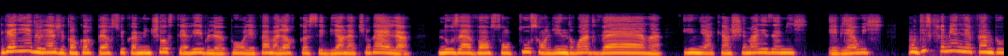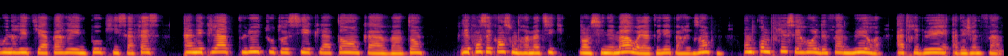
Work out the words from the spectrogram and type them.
Gagner de l'âge est encore perçu comme une chose terrible pour les femmes alors que c'est bien naturel. Nous avançons tous en ligne droite vers... Il n'y a qu'un chemin, les amis. Eh bien oui. On discrimine les femmes pour une ride qui apparaît, une peau qui s'affaisse, un éclat plus tout aussi éclatant qu'à 20 ans. Les conséquences sont dramatiques. Dans le cinéma ou à la télé, par exemple, on ne compte plus ces rôles de femmes mûres attribués à des jeunes femmes.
